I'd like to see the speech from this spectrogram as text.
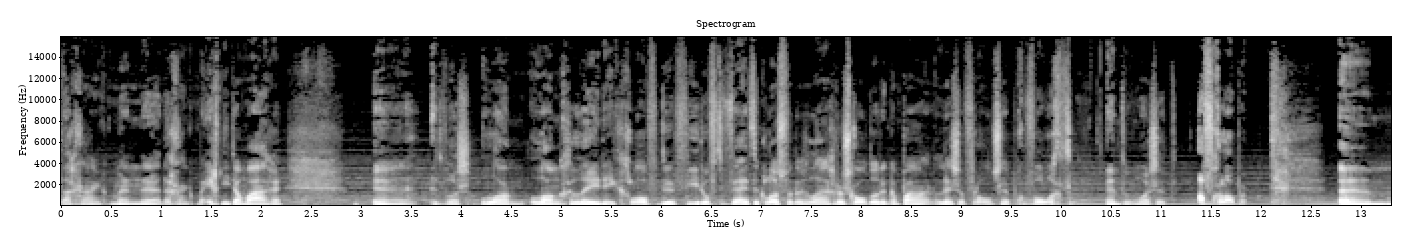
daar ga, ik me, uh, daar ga ik me echt niet aan wagen. Het was lang, lang geleden. Ik geloof de vierde of de vijfde klas van de lagere school... dat ik een paar lessen Frans heb gevolgd. En toen was het afgelopen. Um,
